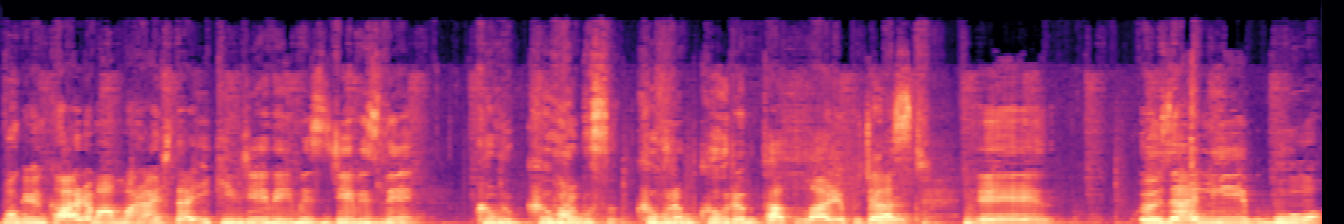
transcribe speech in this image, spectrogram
Bugün Kahramanmaraş'ta ikinci yemeğimiz cevizli Kıvrım, kıvrım. tatlısı. Kıvrım kıvrım tatlılar yapacağız. Evet. Ee, özelliği bu.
